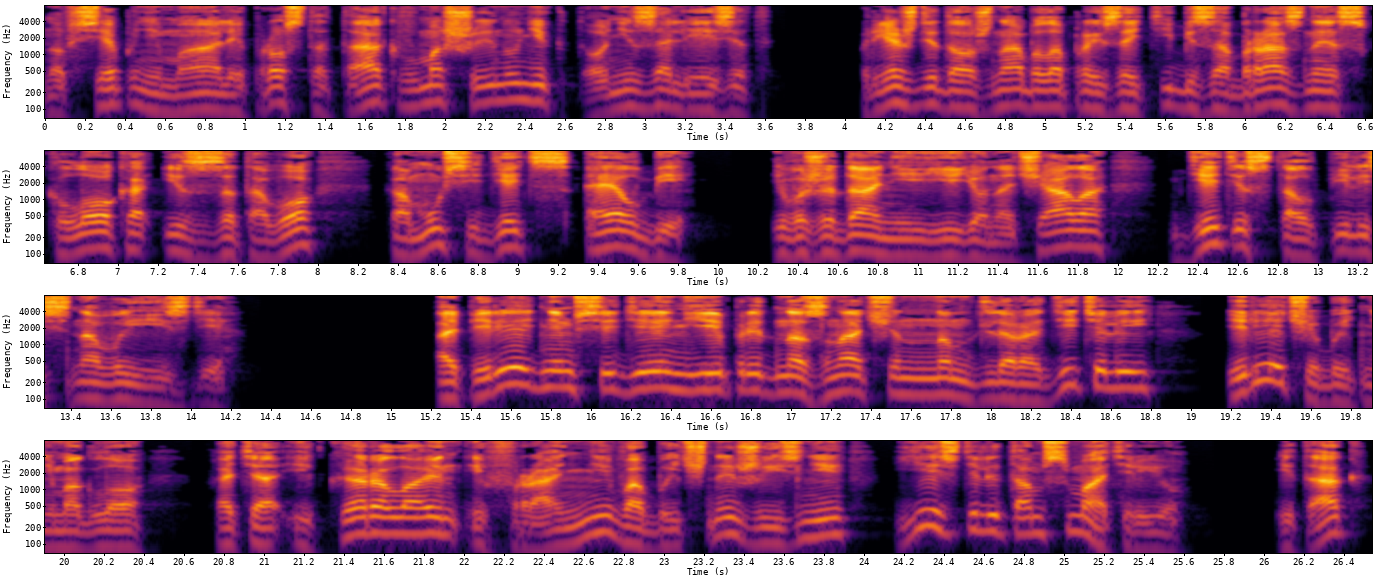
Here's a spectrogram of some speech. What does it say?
но все понимали, просто так в машину никто не залезет. Прежде должна была произойти безобразная склока из-за того, кому сидеть с Элби, и в ожидании ее начала дети столпились на выезде. О переднем сиденье, предназначенном для родителей, и речи быть не могло, хотя и Кэролайн, и Франни в обычной жизни ездили там с матерью. Итак,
